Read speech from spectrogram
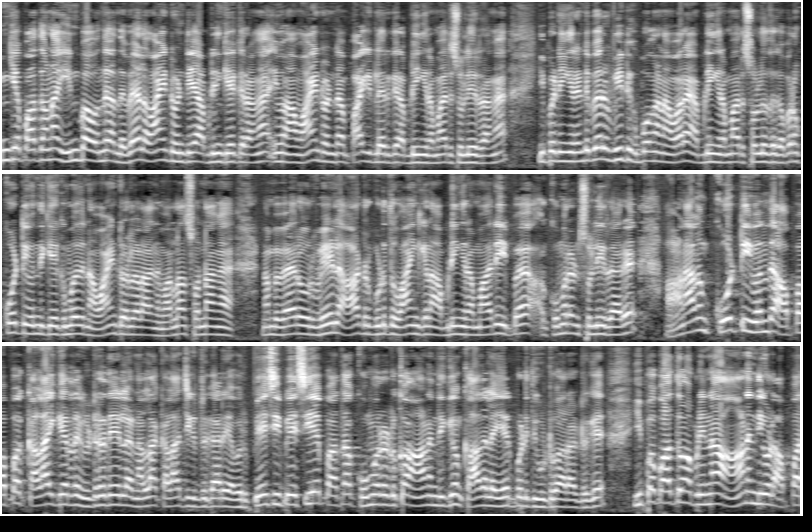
இங்கே பார்த்தோம்னா இன்பா வந்து அந்த வேலை வாங்கிட்டு வந்துட்டியா அப்படின்னு கேட்குறாங்க இவன் வாங்கிட்டு வந்துட்டான் பாக்கெட்டில் இருக்குது அப்படிங்கிற மாதிரி சொல்லிடுறாங்க. இப்போ நீங்கள் ரெண்டு பேரும் வீட்டுக்கு போங்க நான் வரேன் அப்படிங்கிற மாதிரி சொல்லதுக்கப்புறம் கோட்டி வந்து கேட்கும்போது நான் வாங்கிட்டு வரலடா அந்த மாதிரிலாம் சொன்னாங்க. நம்ம வேற ஒரு வேலை ஆர்டர் கொடுத்து வாங்கிக்கலாம் அப்படிங்கிற மாதிரி இப்போ குமரன் சொல்லிடுறாரு. ஆனாலும் கோட்டி வந்து அப்பப்போ கலாய்க்கிறத விடுறதே இல்லை. நல்லா கலாய்ச்சிக்கிட்டு இருக்காரு. அவர் பேசி பேசியே பார்த்தா குமரனுக்கும் ஆனந்திக்கும் காதலை ஏற்படுத்தி விட்டுருவாராட்டிருக்கு. இப்போ பார்த்தோம் அப்படின்னா ஆனந்தியோட அப்பா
